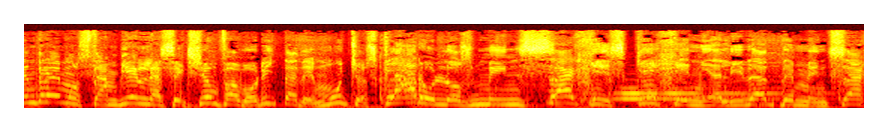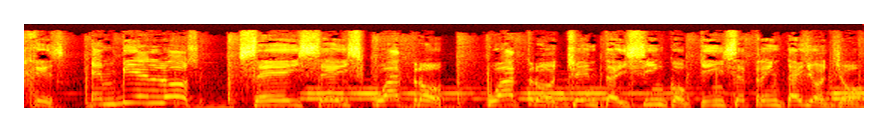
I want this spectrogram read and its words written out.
Tendremos también la sección favorita de muchos, claro, los mensajes. ¡Qué genialidad de mensajes! Envíenlos 664-485-1538.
